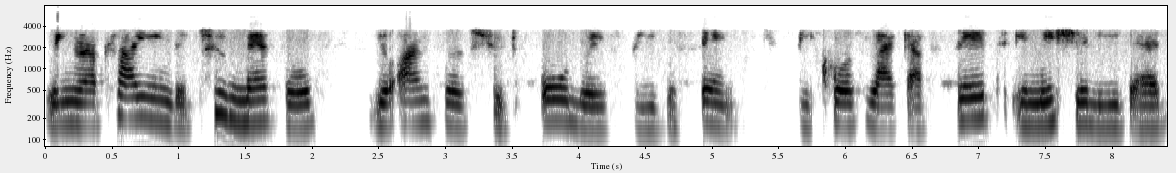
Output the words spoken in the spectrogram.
when you're applying the two methods, your answers should always be the same. Because like I've said initially that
